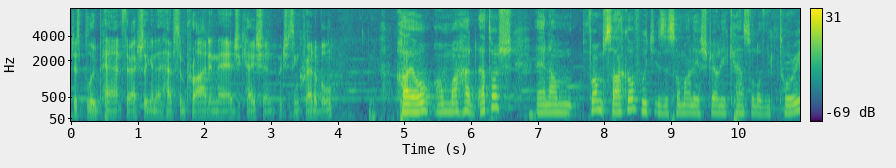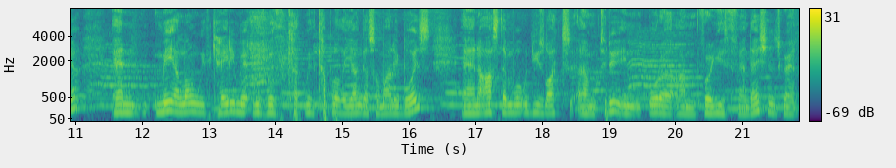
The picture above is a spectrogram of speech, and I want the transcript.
just blue pants, they're actually going to have some pride in their education, which is incredible. Hi all, I'm Mahad Atosh and I'm from Sarkov, which is the Somali Australia Council of Victoria. And me, along with Katie, met with, with, with a couple of the younger Somali boys. and I asked them what would you like to, um, to do in order um, for a Youth Foundations grant.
